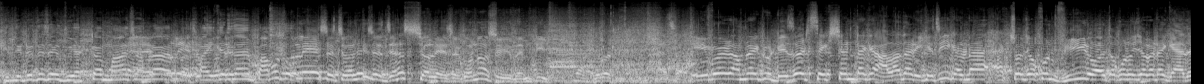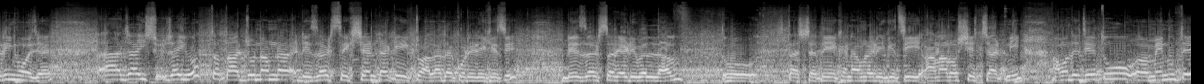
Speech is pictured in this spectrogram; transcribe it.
খেতে টেতে যাই দু একটা মাছ হ্যাঁ, আমরা পাইকারি দামে পাবো তো? চলে এসে চলে এসে জাস্ট চলে এসে কোনো অসুবিধা নেই। আচ্ছা এবার আমরা একটু ডেজার্ট সেকশনটাকে আলাদা রেখেছি কারণ অ্যাকচুয়াল যখন ভিড় হয় তখন ওই জায়গাটা গ্যাদারিং হয়ে যায়। যাই যাই হোক তো তার জন্য আমরা ডেজার্ট সেকশনটাকে একটু আলাদা করে রেখেছি। ডেজার্টস আর এডিবল লাভ তো তার সাথে এখানে আমরা রেখেছি আনারসের চাটনি। আমাদের যেহেতু মেনুতে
